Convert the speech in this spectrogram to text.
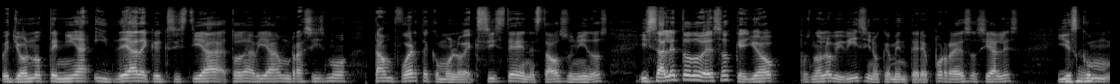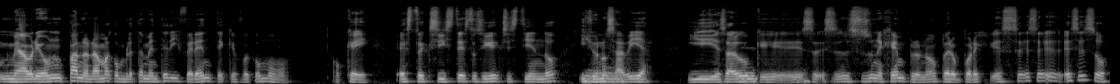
Pues yo no tenía idea de que existía todavía un racismo tan fuerte como lo existe en Estados Unidos. Y sale todo eso que yo pues no lo viví, sino que me enteré por redes sociales y es como, me abrió un panorama completamente diferente, que fue como, ok, esto existe, esto sigue existiendo, y yo no sabía. Y es algo que es, es, un ejemplo, ¿no? Pero por, es, es, es eso.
